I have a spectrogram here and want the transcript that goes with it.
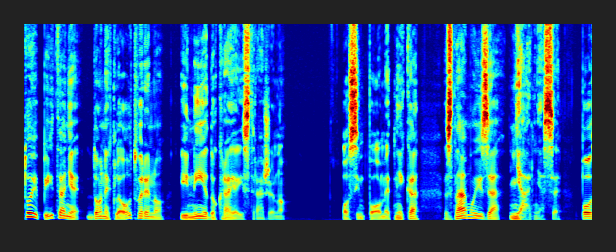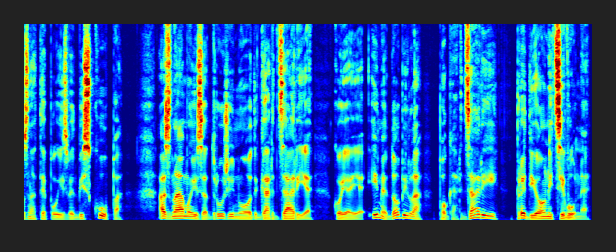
To je pitanje donekle otvoreno i nije do kraja istraženo. Osim pometnika, znamo i za njarnjase, poznate po izvedbi skupa, a znamo i za družinu od Gardzarije, koja je ime dobila po Gardzariji predionici Vune.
